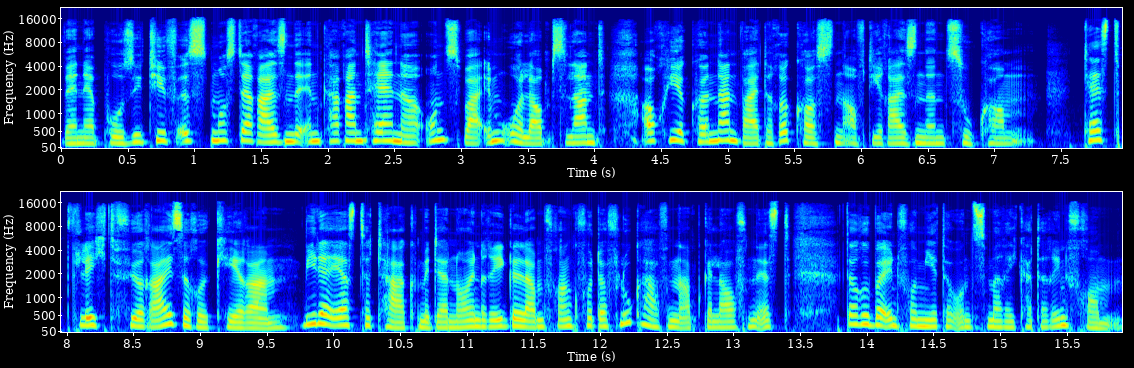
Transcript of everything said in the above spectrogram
Wenn er positiv ist, muss der Reisende in Quarantäne, und zwar im Urlaubsland. Auch hier können dann weitere Kosten auf die Reisenden zukommen. Testpflicht für Reiserückkehrer. Wie der erste Tag mit der neuen Regel am Frankfurter Flughafen abgelaufen ist, darüber informierte uns Marie-Katharin Fromm.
